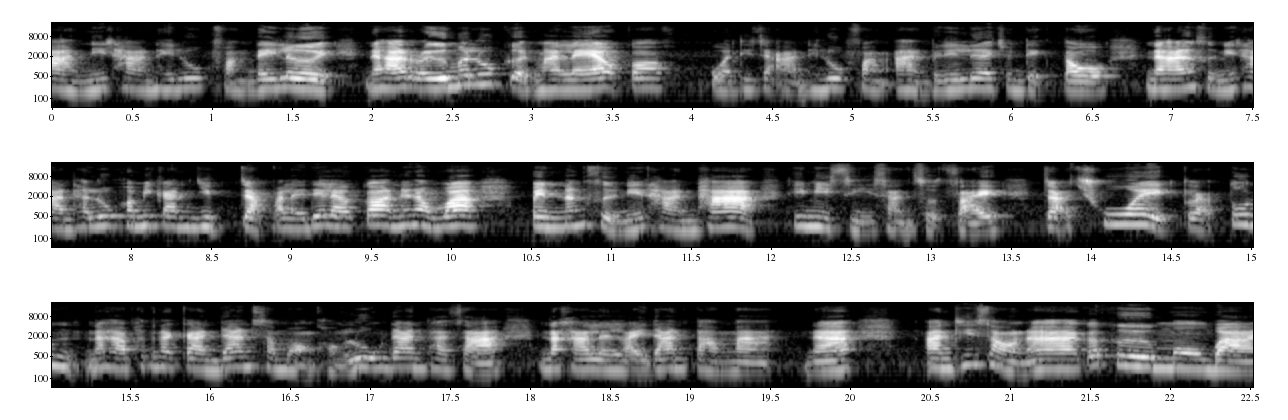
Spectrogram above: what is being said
อ่านนิทานให้ลูกฟังได้เลยนะคะ หรือเมื่อลูกเกิดมาแล้วก็ ควรที่จะอ่านให้ลูกฟังอ่านไปเรื่อยๆ จนเด็กโตนะคะหนังสือนิทานถ้าลูกเขามีการหยิบจับอะไรได้แล้วก็แนะนำว่าเป็นหนังสือนิทานผ้าที่มีสีสันสดใส จะช่วยกระตุ้นนะคะพัฒนาการด้านสมองของลูกด้านภาษานะคะหลาย ๆ ด้านตามมานะอันที่สองนะคะก็คือโมบาย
